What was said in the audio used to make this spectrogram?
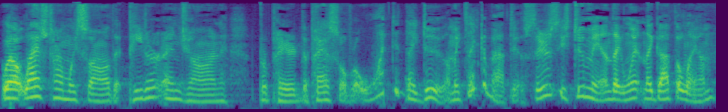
Well, last time we saw that Peter and John prepared the Passover. What did they do? I mean, think about this. There's these two men. They went and they got the lamb.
